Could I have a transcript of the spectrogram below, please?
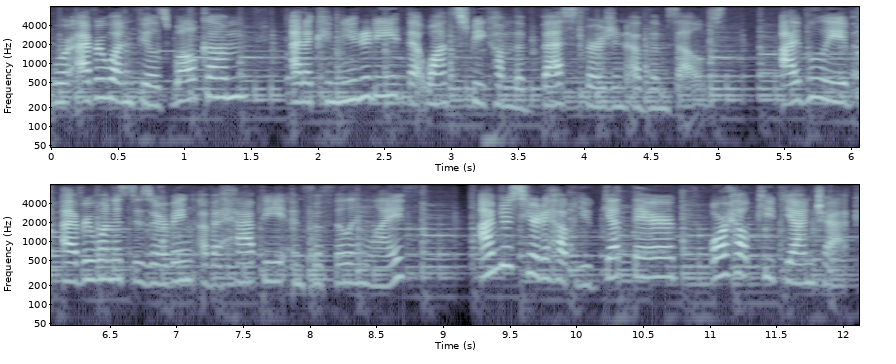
where everyone feels welcome and a community that wants to become the best version of themselves. I believe everyone is deserving of a happy and fulfilling life. I'm just here to help you get there or help keep you on track.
